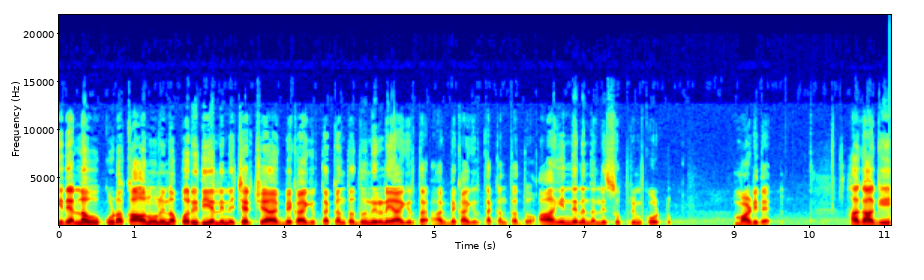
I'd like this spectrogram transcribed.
ಇದೆಲ್ಲವೂ ಕೂಡ ಕಾನೂನಿನ ಪರಿಧಿಯಲ್ಲಿನೇ ಚರ್ಚೆ ಆಗಬೇಕಾಗಿರ್ತಕ್ಕಂಥದ್ದು, ನಿರ್ಣಯ ಆಗಿರ್ತ, ಆಗಬೇಕಾಗಿರ್ತಕ್ಕಂಥದ್ದು. ಆ ಹಿನ್ನೆಲೆಯಲ್ಲಿ ಸುಪ್ರೀಂ ಕೋರ್ಟ್ ಮಾಡಿದೆ. ಹಾಗಾಗಿ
